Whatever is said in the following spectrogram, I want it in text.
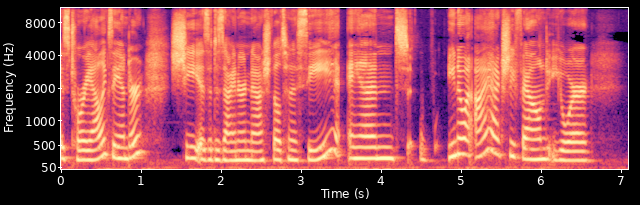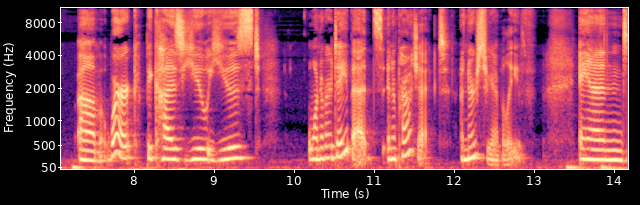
is Tori Alexander. She is a designer in Nashville, Tennessee. And you know what? I actually found your um, work because you used one of our day beds in a project, a nursery, I believe. And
